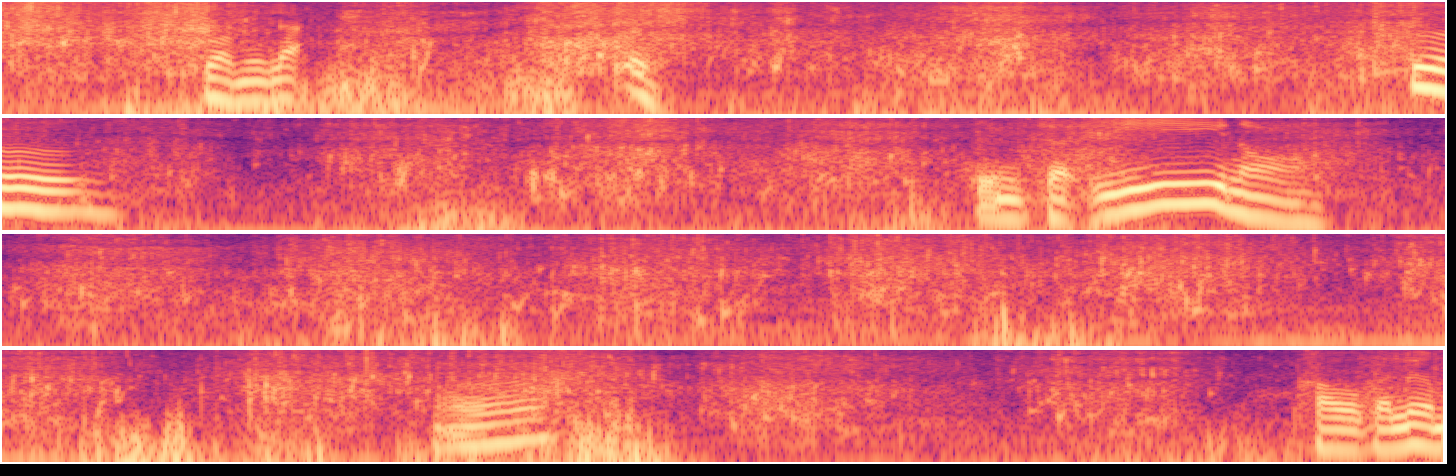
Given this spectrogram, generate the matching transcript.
ำท่วมอีกแล้วเอ้ยเออ เป็นจะอีหนอเออเขาก็เริ่ม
